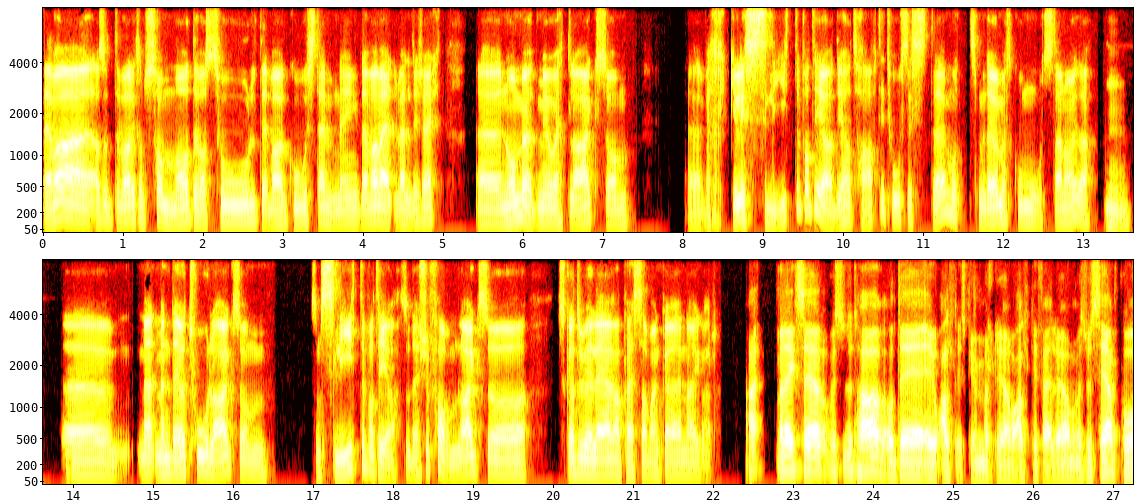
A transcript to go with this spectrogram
Det var, altså, det var liksom sommer, det var sol, det var god stemning. Det var veld, veldig kjekt. Uh, nå møter vi jo et lag som uh, virkelig sliter for tida. De har tapt de to siste, mot, men det er jo møtt god motstand òg, da. Eh, men, men det er jo to lag som, som sliter for tida, så det er ikke formlag som skal duellere på SR-Bank Arena i kveld. Nei, men jeg ser, hvis du tar, og det er jo alltid skummelt å gjøre og alltid feil å gjøre, men hvis du ser på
